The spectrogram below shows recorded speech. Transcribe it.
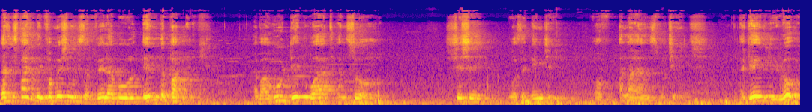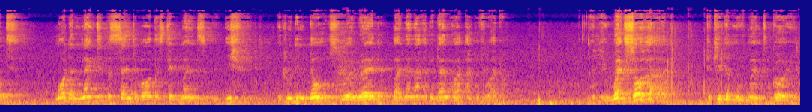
that in spite of the information which is available in the public about who did what and so on, Sheshe was the engine of Alliance for Change. Again, he wrote more than 90% of all the statements issued including those who were read by Nana Addo Dankwa Akufo-Addo. And he worked so hard to keep the movement going.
